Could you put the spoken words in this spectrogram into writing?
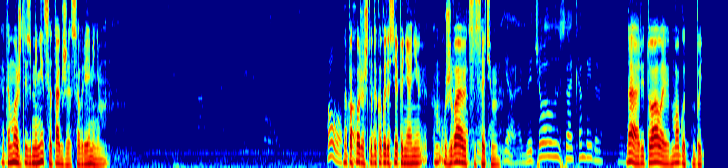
Это может измениться также со временем. Oh, Но похоже, что до какой-то степени они уживаются с этим. Да, ритуалы могут быть.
